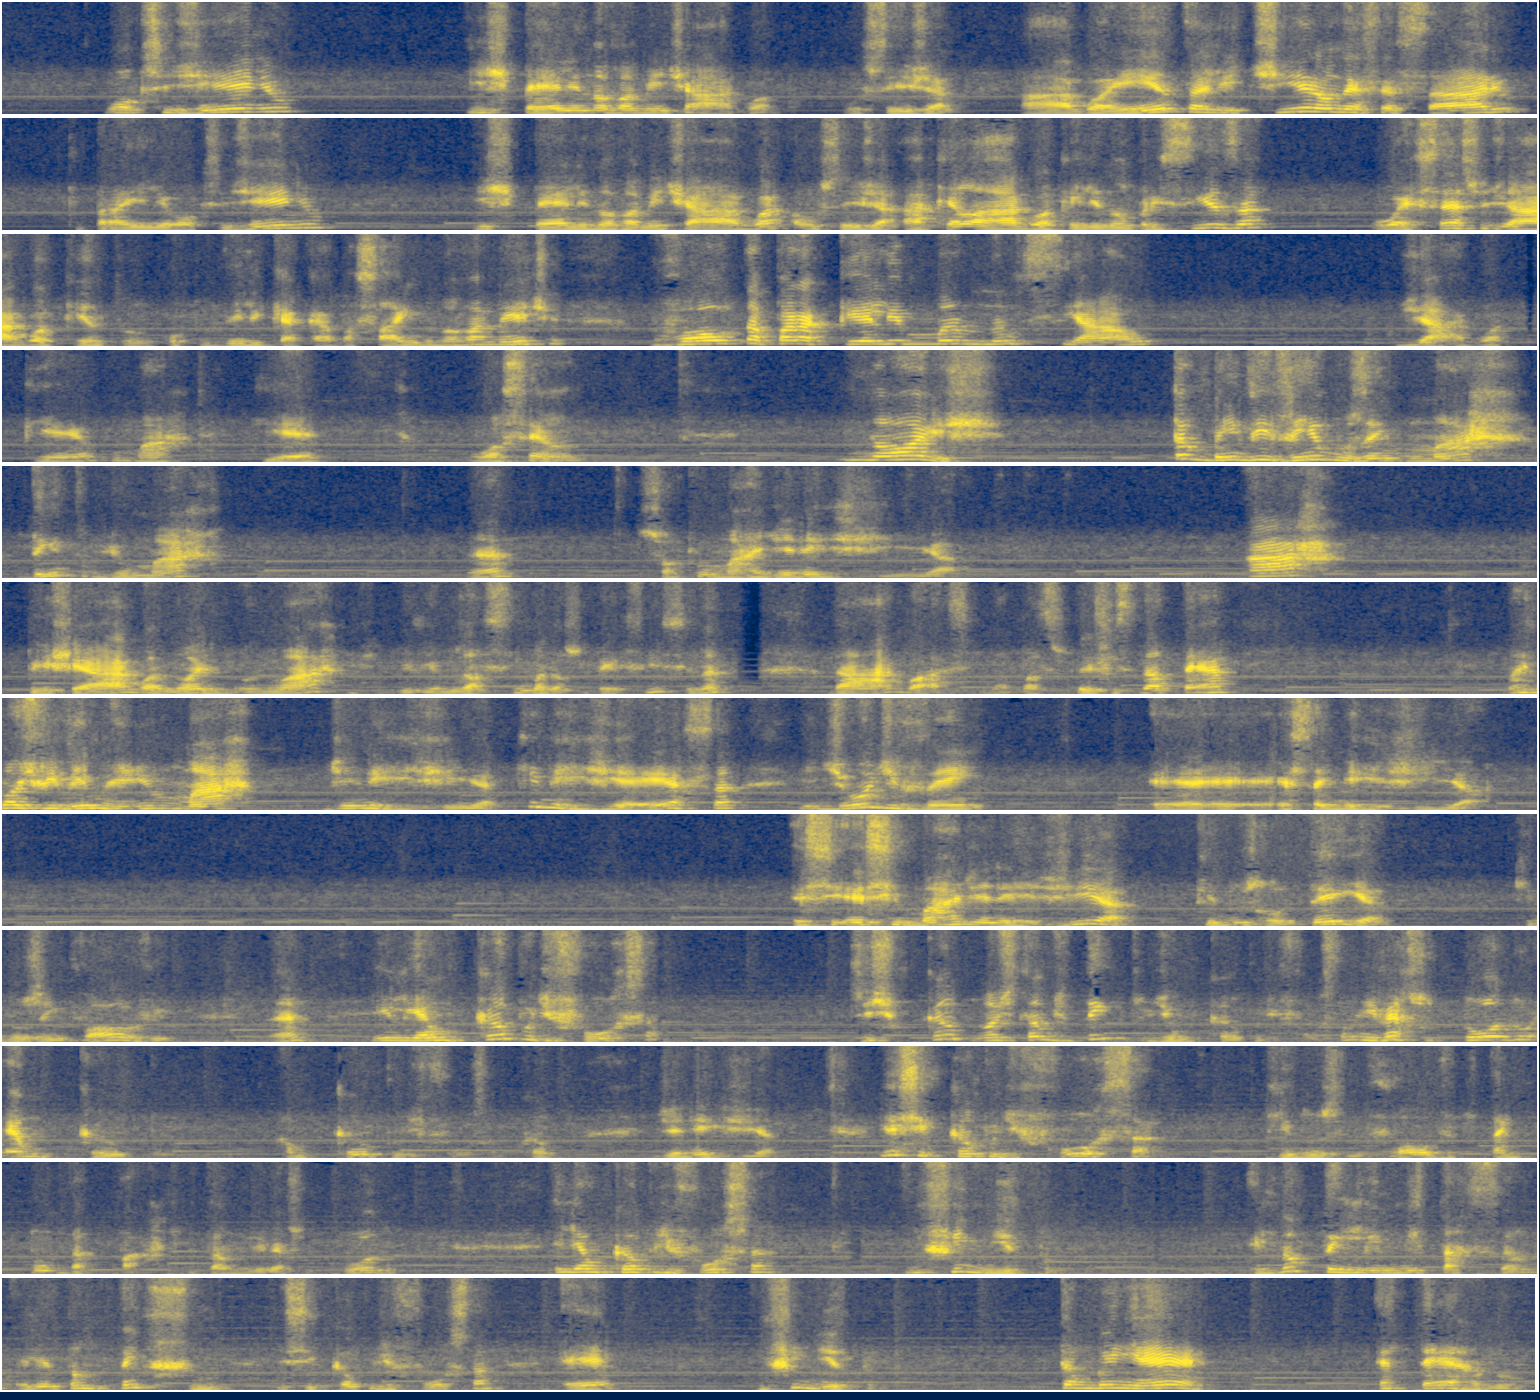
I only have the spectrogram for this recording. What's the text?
o oxigênio e expele novamente a água. Ou seja, a água entra, ele tira o necessário, que para ele é o oxigênio, expele novamente a água, ou seja, aquela água que ele não precisa, o excesso de água que entra no corpo dele, que acaba saindo novamente, volta para aquele manancial de água que é o mar, que é o oceano. Nós também vivemos em um mar, dentro de um mar, né? só que um mar de energia. Ar, peixe é água, nós no ar, vivemos acima da superfície, né? Da água, acima da superfície da Terra. Mas nós vivemos em um mar de energia. Que energia é essa e de onde vem é, é essa energia? Esse, esse mar de energia que nos rodeia, que nos envolve, né? ele é um campo de força. Existe um campo, nós estamos dentro de um campo de força. O universo todo é um campo. É um campo de força, um campo de energia. E esse campo de força que nos envolve, que está em toda parte, que está no universo todo, ele é um campo de força infinito. ele não tem limitação, ele não tem fim. Esse campo de força é infinito. Também é eterno.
